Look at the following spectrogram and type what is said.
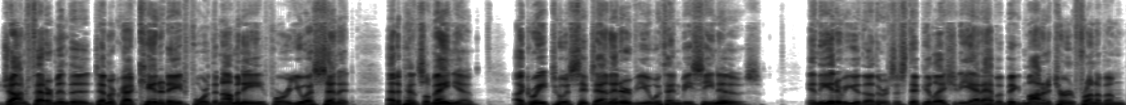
John Fetterman, the Democrat candidate for the nominee for U.S. Senate out of Pennsylvania, agreed to a sit down interview with NBC News. In the interview, though, there was a stipulation. He had to have a big monitor in front of him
